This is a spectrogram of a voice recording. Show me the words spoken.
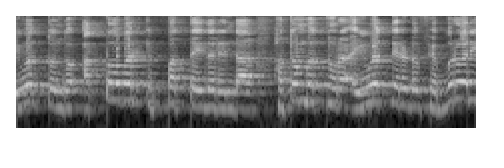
ಐವತ್ತೊಂದು ಅಕ್ಟೋಬರ್ ಇಪ್ಪತ್ತೈದರಿಂದ ಹತ್ತೊಂಬತ್ತು ನೂರ ಐವತ್ತೆರಡು ಫೆಬ್ರವರಿ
